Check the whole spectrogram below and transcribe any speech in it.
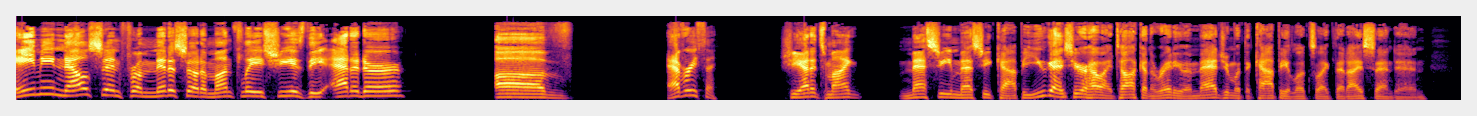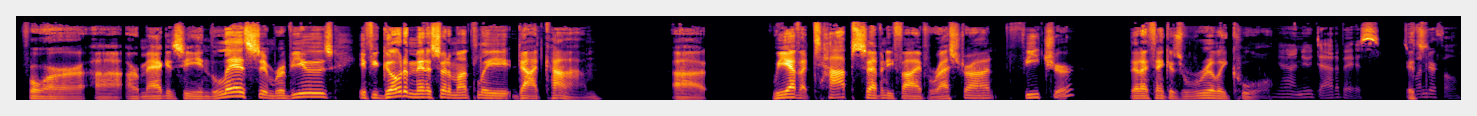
Amy Nelson from Minnesota Monthly. She is the editor of everything. She edits my messy, messy copy. You guys hear how I talk on the radio. Imagine what the copy looks like that I send in for uh, our magazine lists and reviews. If you go to minnesotamonthly.com, uh, we have a top 75 restaurant feature that I think is really cool. Yeah, new database. It's, It's- wonderful.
